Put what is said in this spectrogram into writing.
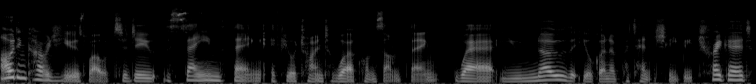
I would encourage you as well to do the same thing if you're trying to work on something where you know that you're going to potentially be triggered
